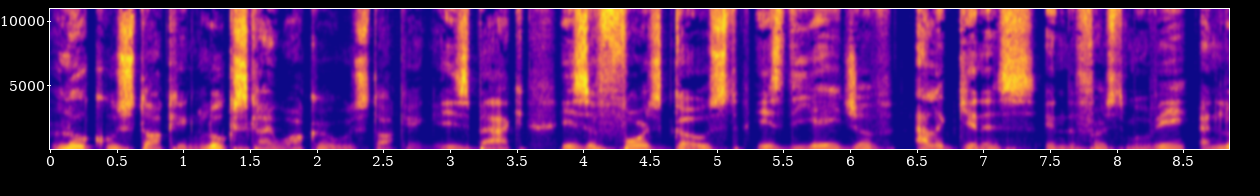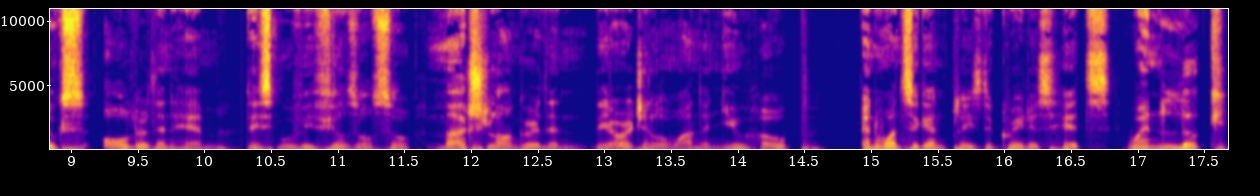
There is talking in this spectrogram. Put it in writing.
Luke who's talking, Luke Skywalker who's talking. He's back. He's a Force ghost. He's the age of Alec Guinness in the first movie and looks older than him. This movie feels also much longer than the original one, A New Hope. And once again plays the greatest hits when Luke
